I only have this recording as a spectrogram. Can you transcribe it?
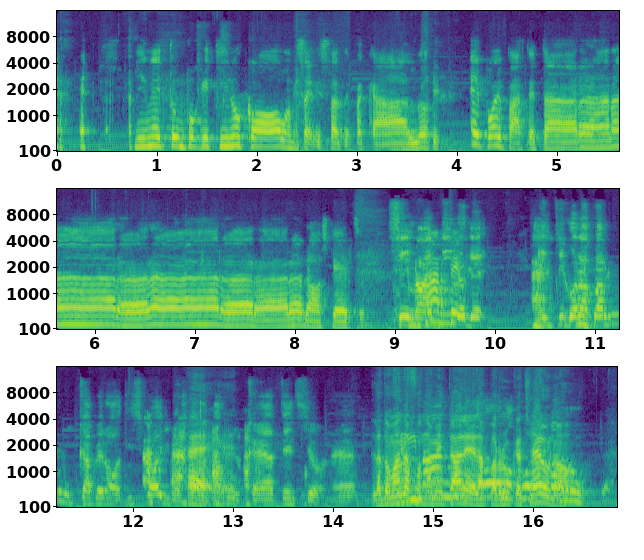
gli metto un pochettino comodo, sai, l'estate fa caldo, sì. e poi parte. No, scherzo. Sì, ma parte... che entri con la parrucca però ti spogli perché eh. la parrucca eh, attenzione la domanda Rimango fondamentale è la parrucca c'è o no? Parrucca.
